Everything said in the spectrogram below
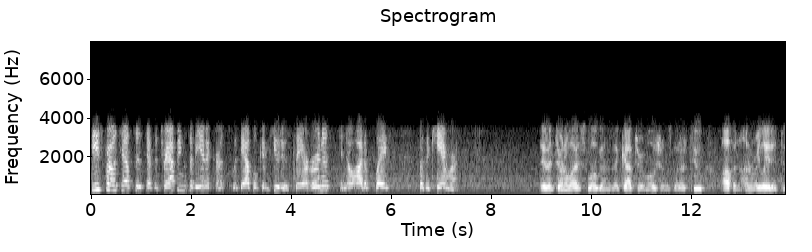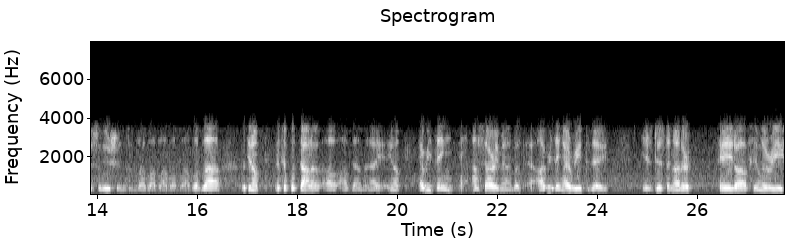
these protesters have the trappings of anarchists with Apple computers. They are earnest and know how to play for the camera. They've internalized slogans that capture emotions but are too often unrelated to solutions and blah blah blah blah blah blah blah. But you know, it's a put down of, of, of them, and I, you know, everything. I'm sorry, man, but everything I read today is just another paid off Hillary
